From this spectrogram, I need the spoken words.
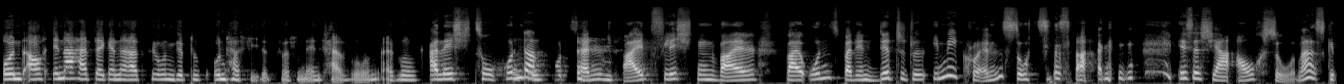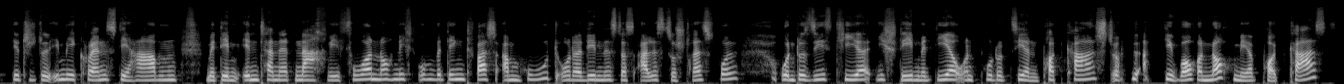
und auch innerhalb der Generation gibt es Unterschiede zwischen den Personen. Also kann ich zu 100 Prozent beipflichten, weil bei uns, bei den Digital Immigrants sozusagen, ist es ja auch so. Ne? Es gibt Digital Immigrants, die haben mit dem Internet nach wie vor noch nicht unbedingt was am Hut oder denen ist das alles zu stressvoll. Und du siehst hier, ich stehe mit dir und produziere einen Podcast und die Woche noch mehr Podcasts.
